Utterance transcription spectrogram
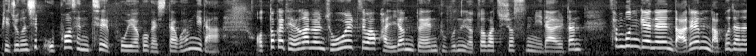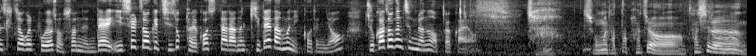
비중은 15% 보유하고 계시다고 합니다. 어떻게 대응하면 좋을지와 관련된 부분을 여쭤봐 주셨습니다. 일단 3분기에는 나름 나쁘지 않은 실적을 보여줬었는데 이 실적이 지속될 것이다라는 기대감은 있거든요. 주가적인 측면은 어떨까요? 정말 답답하죠. 사실은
